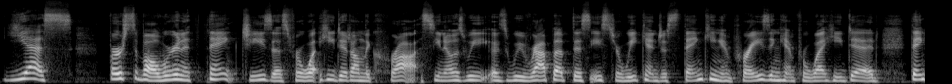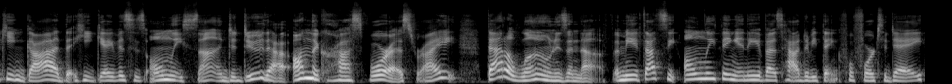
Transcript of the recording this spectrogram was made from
Yes, first of all, we're going to thank Jesus for what he did on the cross. You know, as we as we wrap up this Easter weekend just thanking and praising him for what he did, thanking God that he gave us his only son to do that on the cross for us, right? That alone is enough. I mean, if that's the only thing any of us had to be thankful for today,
